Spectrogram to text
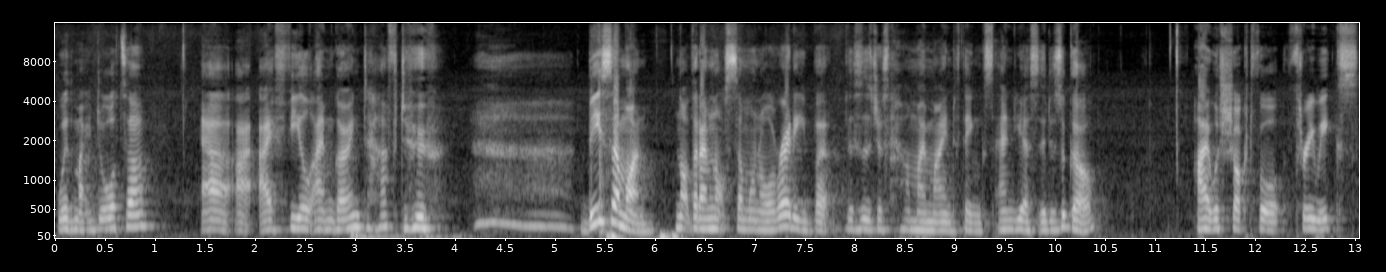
with my daughter, uh, I, I feel I'm going to have to be someone. Not that I'm not someone already, but this is just how my mind thinks. And yes, it is a girl. I was shocked for three weeks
